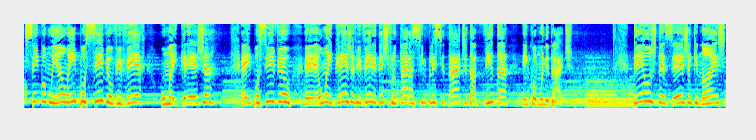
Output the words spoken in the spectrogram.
sem comunhão, é impossível viver uma igreja, é impossível é, uma igreja viver e desfrutar a simplicidade da vida em comunidade. Deus deseja que nós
